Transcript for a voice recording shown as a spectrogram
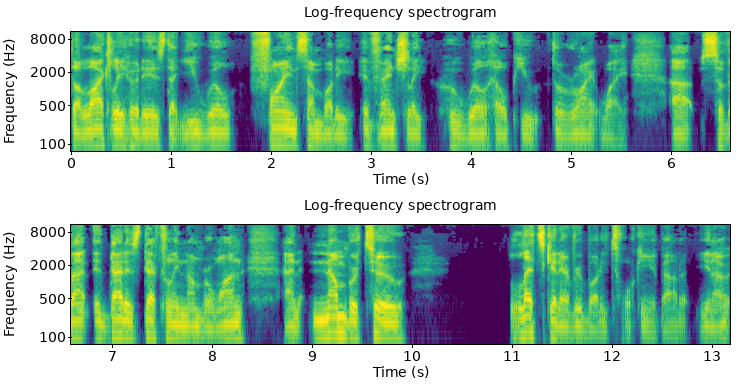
the likelihood is that you will find somebody eventually who will help you the right way. Uh, so that that is definitely number one. And number two, let's get everybody talking about it. You know,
